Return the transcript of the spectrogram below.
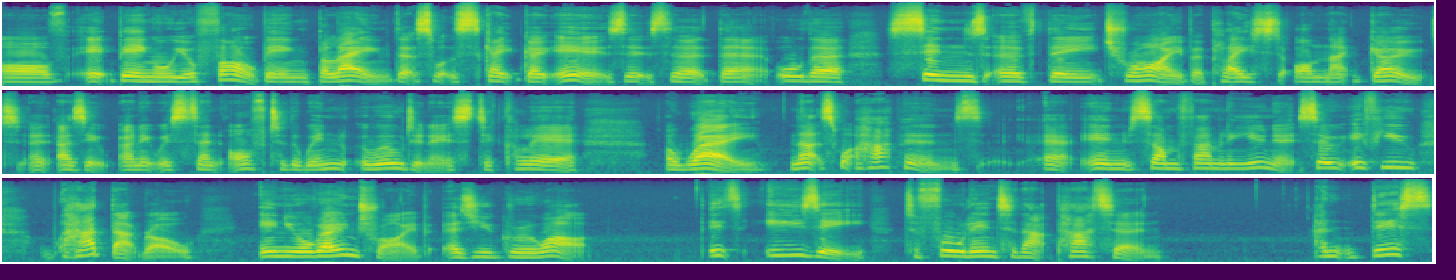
of it being all your fault, being blamed. That's what the scapegoat is. It's that the all the sins of the tribe are placed on that goat as it and it was sent off to the wilderness to clear away. And that's what happens uh, in some family units. So if you had that role in your own tribe as you grew up, it's easy to fall into that pattern and this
